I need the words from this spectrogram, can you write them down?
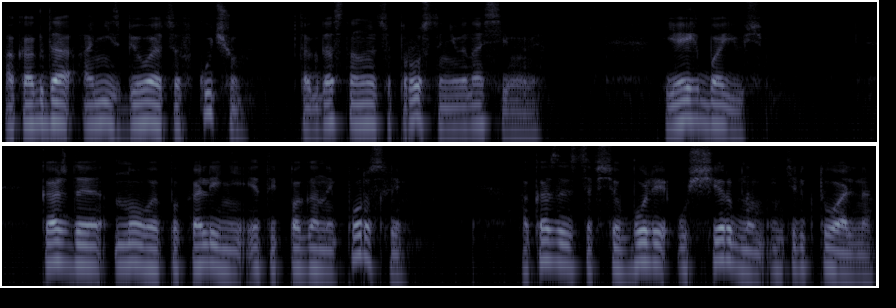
А когда они сбиваются в кучу, тогда становятся просто невыносимыми. Я их боюсь. Каждое новое поколение этой поганой поросли оказывается все более ущербным интеллектуально,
